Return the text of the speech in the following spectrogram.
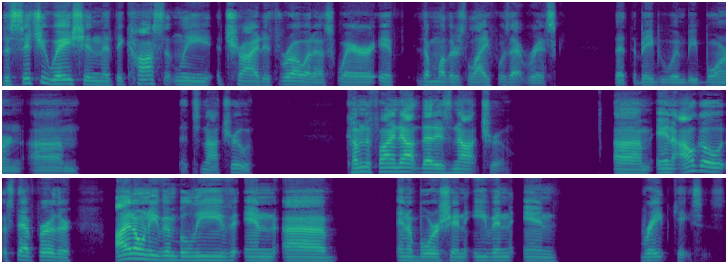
the situation that they constantly try to throw at us, where if the mother's life was at risk, that the baby wouldn't be born. Um, that's not true. Come to find out, that is not true. Um, and I'll go a step further. I don't even believe in uh, an abortion, even in rape cases.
